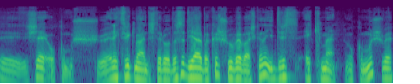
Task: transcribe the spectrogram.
e, şey okumuş. Elektrik mühendisleri odası Diyarbakır şube başkanı İdris Ekmen okumuş ve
